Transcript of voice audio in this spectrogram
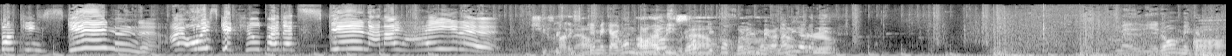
fucking skin! I always get killed by that skin and I hate it! She Man, freaking es out. que me cago en I don't have any Dios, bro. ¿Qué cojones? Me van a mirar a mí. Me dieron, me quedé. Oh,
